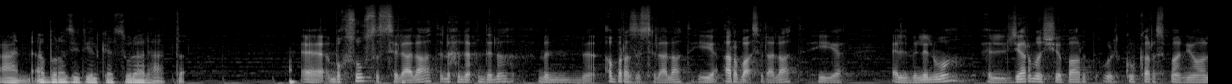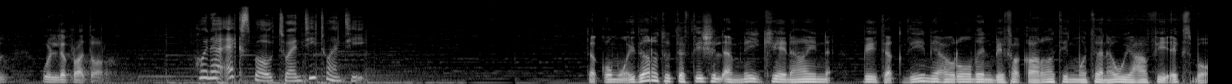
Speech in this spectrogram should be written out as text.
عن أبرز تلك السلالات. آه، بخصوص السلالات نحن عندنا من أبرز السلالات هي أربع سلالات هي ال Malinois ال German Shepherd وال Cocker Spaniel والليبرادور. هنا إكسبو 2020 تقوم إدارة التفتيش الأمني كي 9 بتقديم عروض بفقرات متنوعة في إكسبو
